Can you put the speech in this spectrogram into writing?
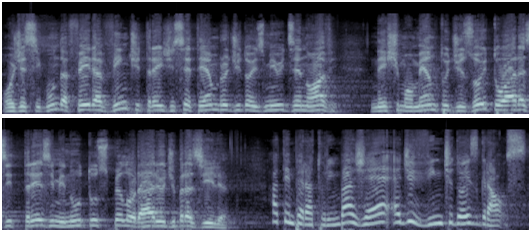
Hoje é segunda-feira, 23 de setembro de 2019. Neste momento, 18 horas e 13 minutos pelo horário de Brasília. A temperatura em Bagé é de 22 graus.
